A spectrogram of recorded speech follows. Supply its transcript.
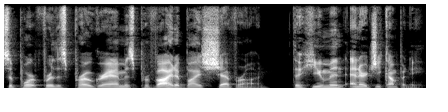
Support for this program is provided by Chevron, the human energy company.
